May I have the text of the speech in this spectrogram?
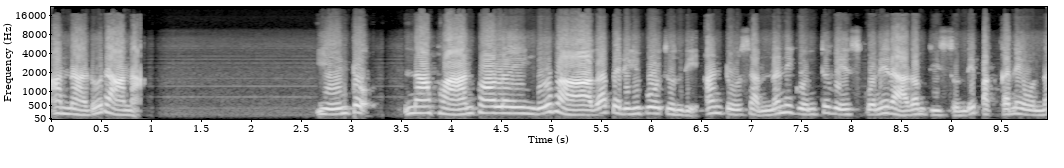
అన్నాడు రానా ఏంటో నా ఫ్యాన్ ఫాలోయింగ్ బాగా పెరిగిపోతుంది అంటూ సన్నని గొంతు వేసుకొని రాగం తీస్తుంది పక్కనే ఉన్న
